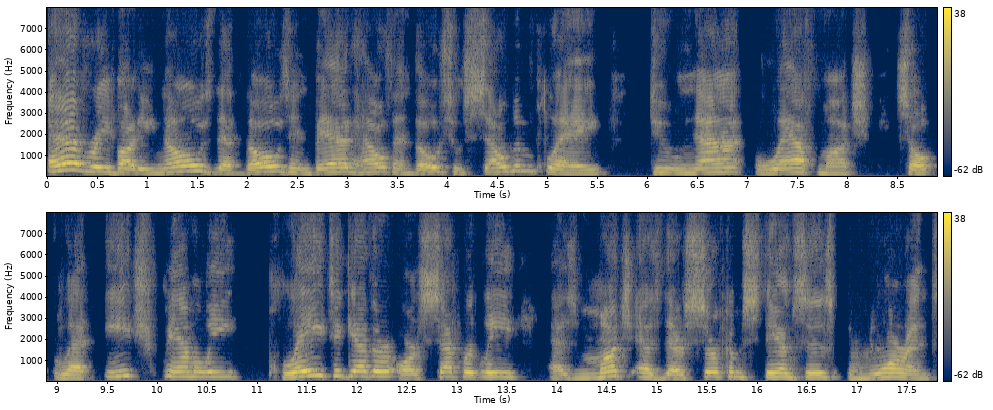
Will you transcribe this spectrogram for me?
Everybody knows that those in bad health and those who seldom play do not laugh much. So let each family play together or separately as much as their circumstances warrant.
